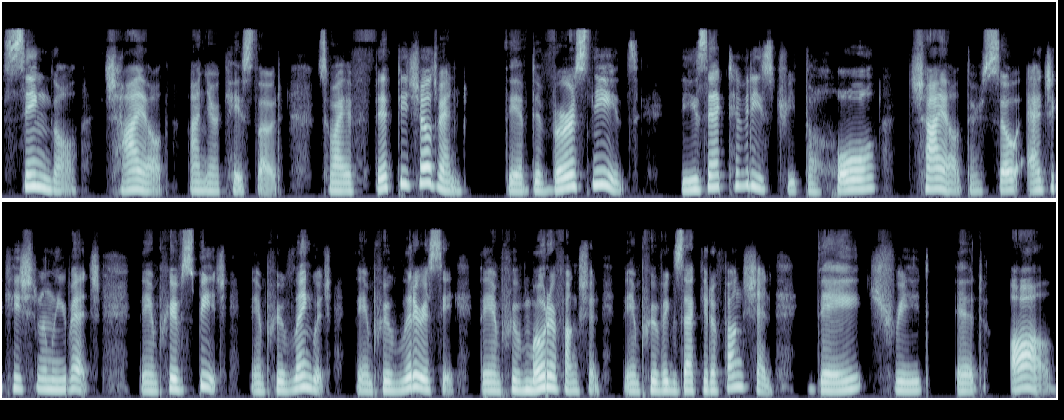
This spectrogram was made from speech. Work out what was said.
single child on your caseload. So I have 50 children. They have diverse needs. These activities treat the whole child. They're so educationally rich. They improve speech, they improve language, they improve literacy, they improve motor function, they improve executive function. They treat it all.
